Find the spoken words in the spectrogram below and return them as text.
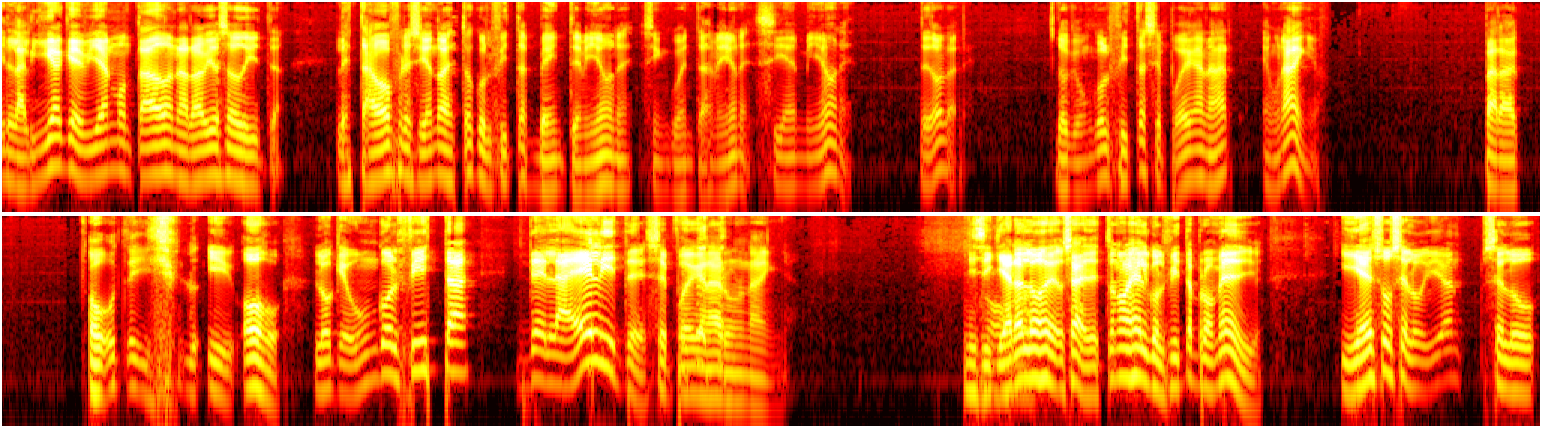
la liga que habían montado en Arabia Saudita, le estaba ofreciendo a estos golfistas 20 millones, 50 millones, 100 millones de dólares. Lo que un golfista se puede ganar en un año. Para y, ojo, lo que un golfista de la élite se puede ganar en un año. Ni siquiera los, o sea, esto no es el golfista promedio. Y eso se lo hubieran, se lo,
